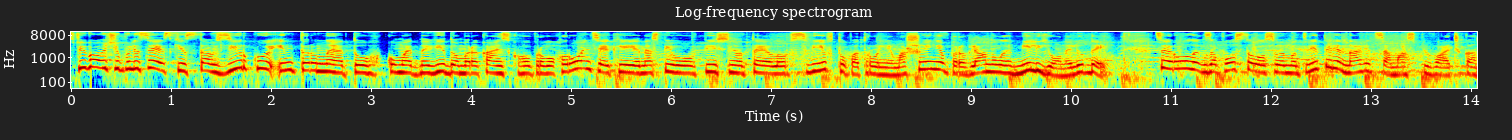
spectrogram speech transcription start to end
Співаючий поліцейський став зіркою інтернету. Кумедне відео американського правоохоронця, який наспівував пісню Тейлор Свіфт у патрульній машині, переглянули мільйони людей. Цей ролик запостила у своєму твіттері навіть сама співачка.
